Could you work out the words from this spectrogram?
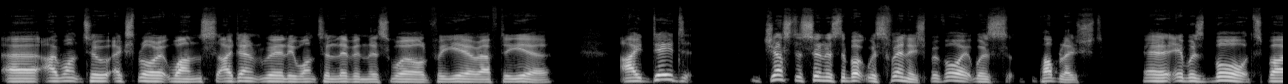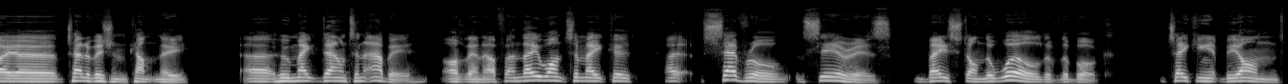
uh, I want to explore it once. I don't really want to live in this world for year after year. I did just as soon as the book was finished, before it was published, uh, it was bought by a television company uh, who make Downton Abbey, oddly enough, and they want to make a, a, several series based on the world of the book taking it beyond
